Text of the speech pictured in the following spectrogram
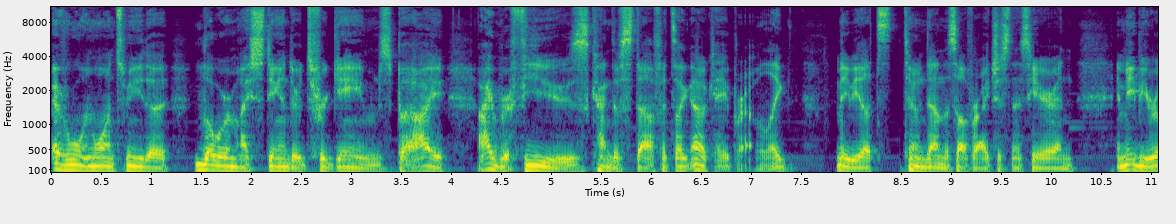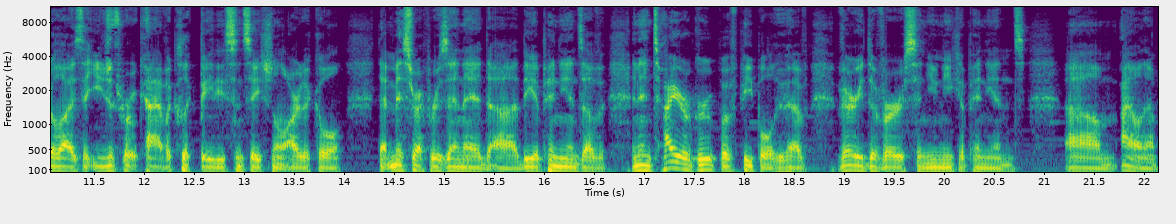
everyone wants me to lower my standards for games, but I I refuse kind of stuff. It's like, okay, bro, like maybe let's tone down the self righteousness here and and maybe realize that you just wrote kind of a clickbaity sensational article that misrepresented uh, the opinions of an entire group of people who have very diverse and unique opinions. Um, I don't know.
